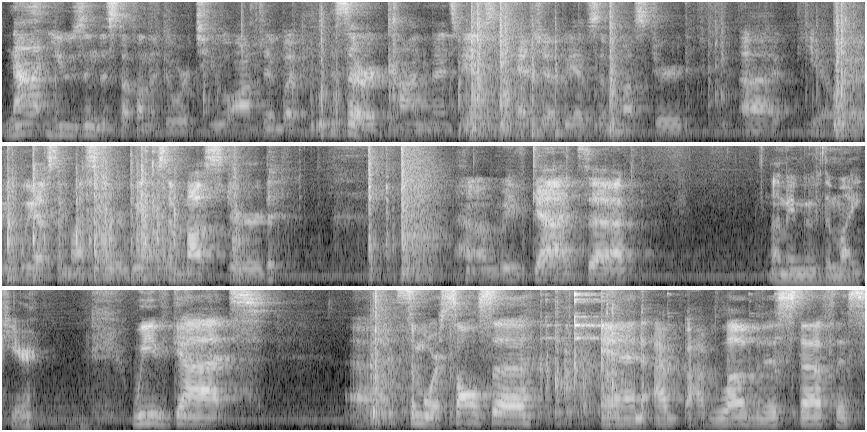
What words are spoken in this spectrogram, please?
not using the stuff on the door too often, but this is our condiments. We have some ketchup, we have some mustard, uh, you know, we have some mustard, we have some mustard. Um, we've got, uh, let me move the mic here. We've got uh, some more salsa, and I, I love this stuff, this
